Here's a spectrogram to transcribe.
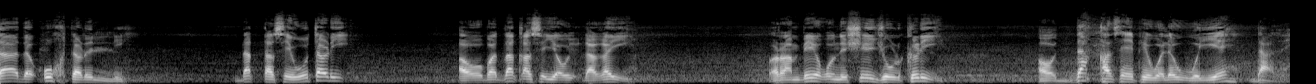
دا د اوخ تړلی دقه سي وتړي او به دقه سي یو دغی رمبی غوند شي جوړ کړي او دقه سي په ولو ویه دا دی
